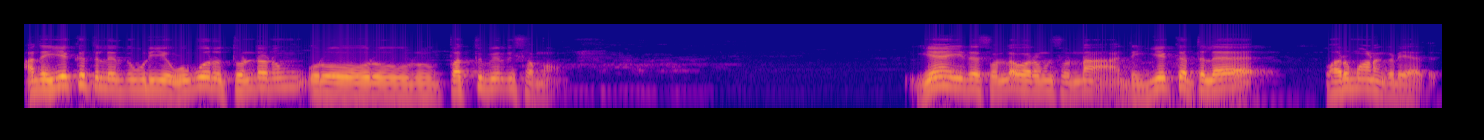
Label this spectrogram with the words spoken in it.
அந்த இயக்கத்தில் இருக்கக்கூடிய ஒவ்வொரு தொண்டனும் ஒரு ஒரு ஒரு பத்து பேருக்கு சமம். ஏன் இதை சொல்ல வரோம்னு சொன்னால் இந்த இயக்கத்தில் வருமானம் கிடையாது.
